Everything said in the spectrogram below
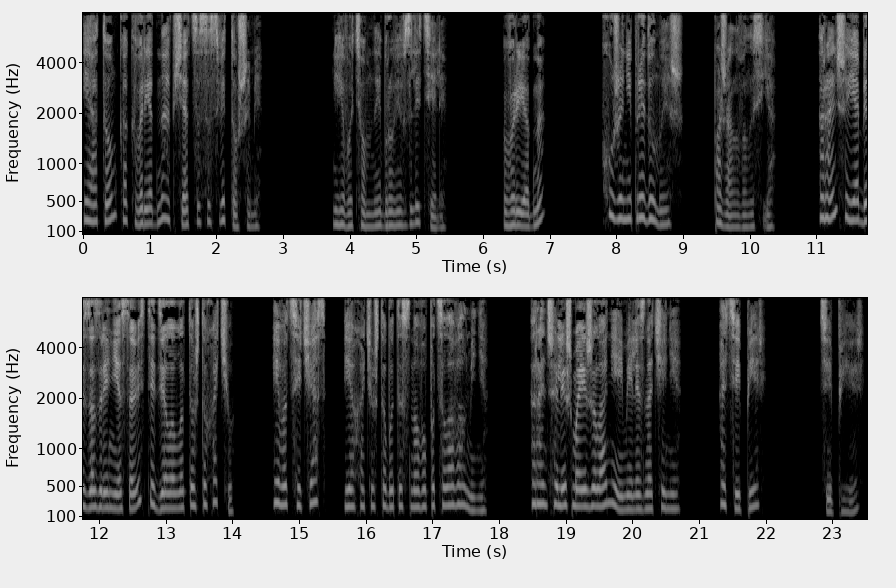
И о том, как вредно общаться со святошами. Его темные брови взлетели. «Вредно?» «Хуже не придумаешь», — пожаловалась я. «Раньше я без зазрения совести делала то, что хочу. И вот сейчас я хочу, чтобы ты снова поцеловал меня. Раньше лишь мои желания имели значение. А теперь...» «Теперь?»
